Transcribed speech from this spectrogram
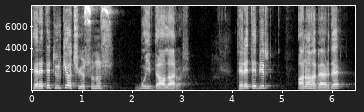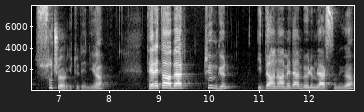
TRT Türkiye açıyorsunuz, bu iddialar var. TRT 1 ana haberde suç örgütü deniyor. TRT Haber tüm gün iddianameden bölümler sunuyor.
